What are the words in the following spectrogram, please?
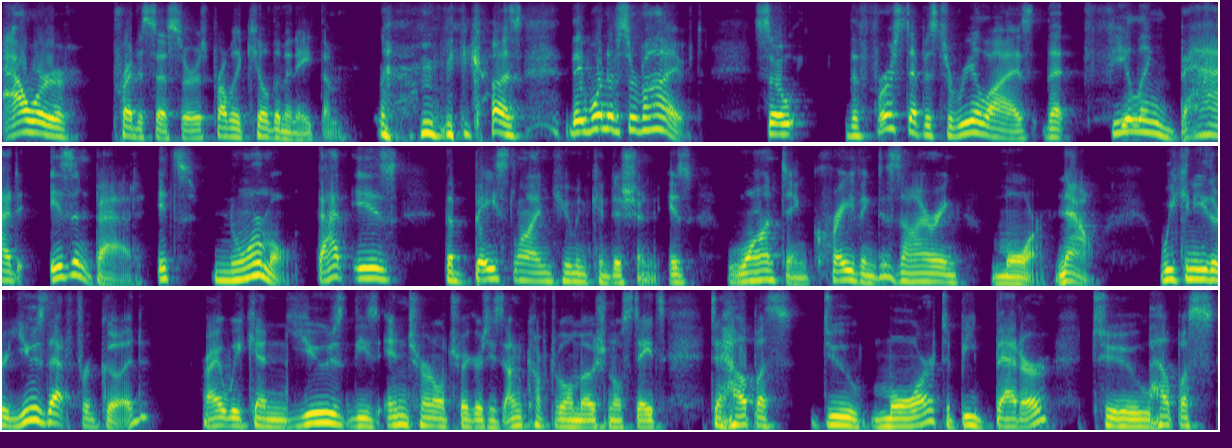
our predecessors probably killed them and ate them because they wouldn't have survived. So the first step is to realize that feeling bad isn't bad. It's normal. That is the baseline human condition is wanting, craving, desiring more. Now, we can either use that for good, right? We can use these internal triggers, these uncomfortable emotional states to help us do more, to be better, to help us,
